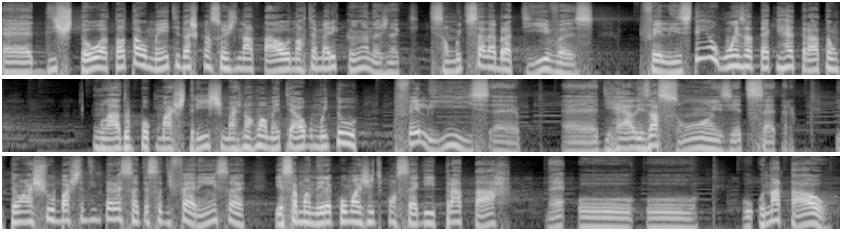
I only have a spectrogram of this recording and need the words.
é, destoa totalmente das canções de Natal norte-americanas, né, que são muito celebrativas, felizes. Tem algumas até que retratam um lado um pouco mais triste, mas normalmente é algo muito feliz, é, é, de realizações e etc. Então acho bastante interessante essa diferença e essa maneira como a gente consegue tratar né, o, o, o, Natal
